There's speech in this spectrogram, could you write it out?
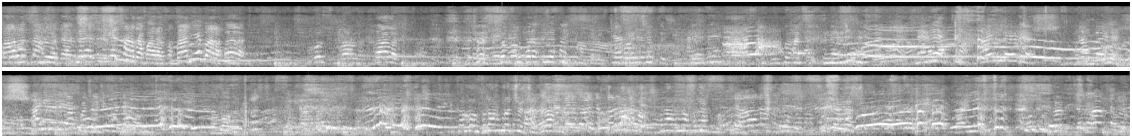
Bağlasın. Kırasını gel sana da bağlasın. Bana niye bağla? Bağla. Bağla. Çocuğun parasını gel sana kim gelecek? Mevli. Mevli. Hayır Mevli. Yapma öyle. Hayır öyle yapma çocuğu Tamam bırakma çocuğu, bırakma. Bırakma, bırakma, bırakma. Çıkartalım.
